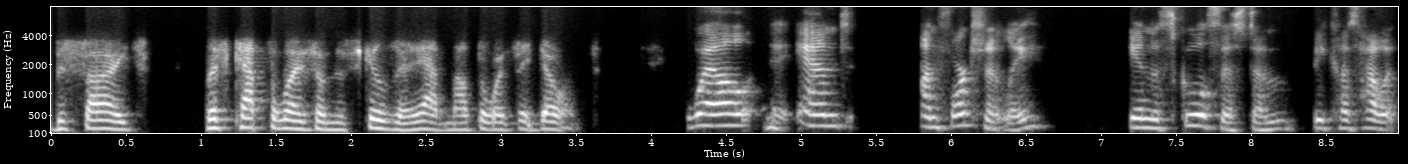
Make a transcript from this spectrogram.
Besides let's capitalize on the skills they have, not the ones they don't? Well, and unfortunately, in the school system because how it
